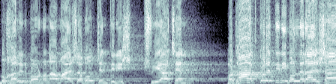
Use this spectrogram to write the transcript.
বুখারের বর্ণনা মায়েশা বলছেন, তিনি শুয়ে আছেন। হঠাৎ করে তিনি বললেন, আয়েশা,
